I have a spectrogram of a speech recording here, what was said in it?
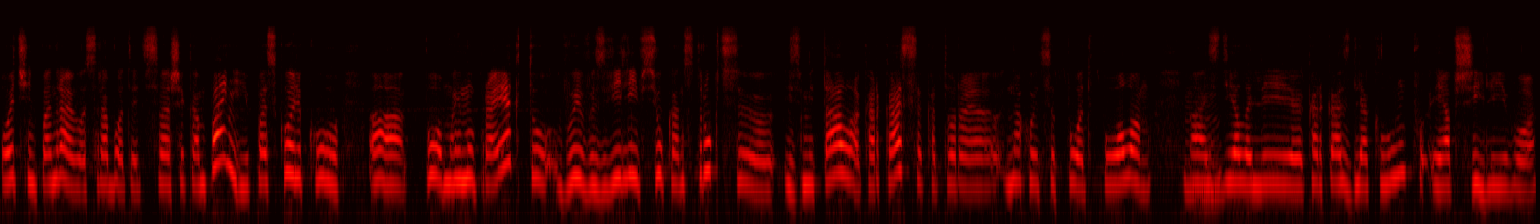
очень понравилось работать с вашей компанией, поскольку а, по моему проекту вы возвели всю конструкцию из металла, каркаса, которая находится под полом, а, сделали каркас для клумб и обшили его.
